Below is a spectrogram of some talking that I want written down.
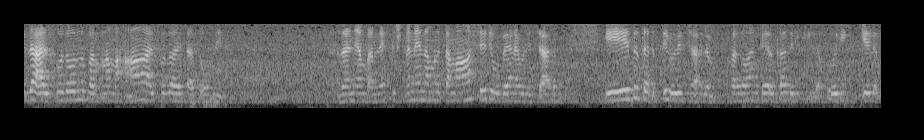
ഇത് അത്ഭുതം എന്ന് പറഞ്ഞ മഹാ അത്ഭുതമായിട്ടാണ് തോന്നി അതാ ഞാൻ പറഞ്ഞ കൃഷ്ണനെ നമ്മൾ തമാശ രൂപേണ വിളിച്ചാലും ഏത് തരത്തിൽ വിളിച്ചാലും ഭഗവാൻ കേൾക്കാതിരിക്കില്ല. ഒരിക്കലും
